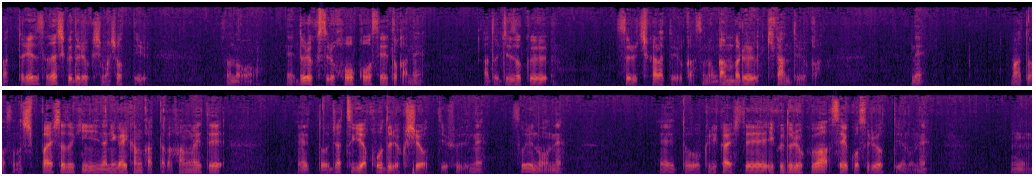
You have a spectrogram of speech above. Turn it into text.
まあ、とりあえず正しく努力しましょうっていう、その、ね、努力する方向性とかね、あと持続する力というか、その頑張る期間というか、ね。まあ、あとはその失敗した時に何がいかんかったか考えて、えっ、と、じゃあ次はこう努力しようっていう風でね、そういうのをね、えっ、と、繰り返していく努力は成功するよっていうのをね、うん、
